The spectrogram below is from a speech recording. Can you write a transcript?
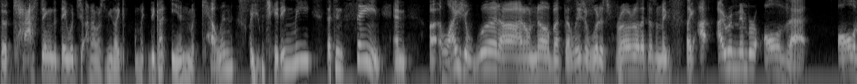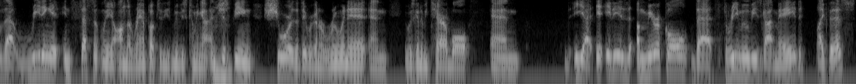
the casting that they would, and I was me like, oh my, they got Ian McKellen? Are you kidding me? That's insane. And uh, Elijah Wood, uh, I don't know about that. Elijah Wood is Frodo. That doesn't make like I, I remember all of that, all of that, reading it incessantly on the ramp up to these movies coming out, and just being sure that they were going to ruin it and it was going to be terrible. And yeah, it, it is a miracle that three movies got made like this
